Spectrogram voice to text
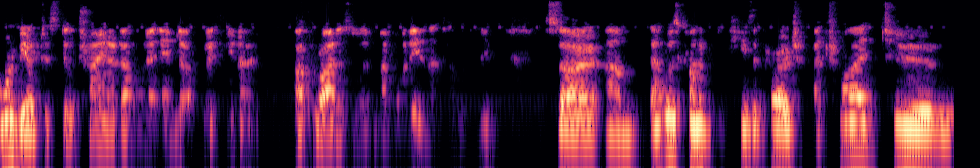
I want to be able to still train. I don't want to end up with, you know, arthritis all over my body and that type of thing. So um, that was kind of his approach. I tried to,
